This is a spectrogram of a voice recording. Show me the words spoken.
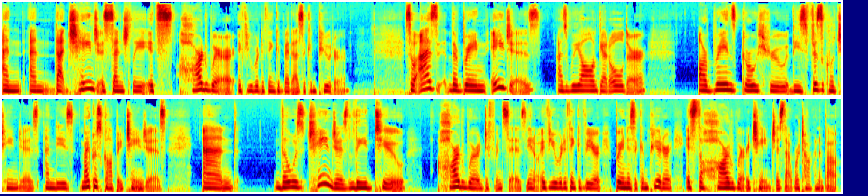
And, and that change essentially, it's hardware if you were to think of it as a computer. So as the brain ages, as we all get older, our brains go through these physical changes and these microscopic changes. And those changes lead to hardware differences. You know, if you were to think of your brain as a computer, it's the hardware changes that we're talking about.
